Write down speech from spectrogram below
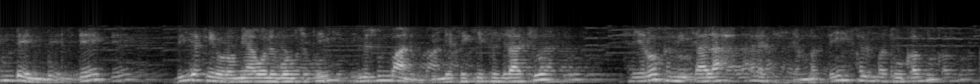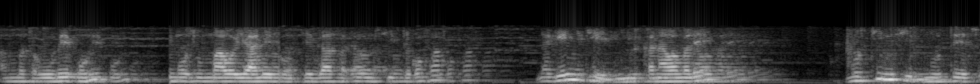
hundeen beeksitee biyya kee Oromiyaa wal boomsitee bilisummaan biyya kee keessa jiraachuuf isa yeroo kamii caalaa kanatti dammaqxee falmatuu qabdu? Amma ta'uu beekuun mootummaa wayyaanee toottee gaafa dhabamsiifte qofa nageenyi kee mirkanaawa malee murtiin siif murteessu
